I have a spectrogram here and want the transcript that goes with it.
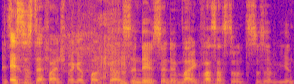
Es ist der Feinschmecker-Podcast. In dem Sinne, Mike, was hast du uns zu servieren?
